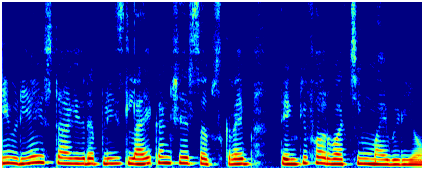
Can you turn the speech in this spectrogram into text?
ಈ ವಿಡಿಯೋ ಇಷ್ಟ ಆಗಿದ್ರೆ please like and share subscribe thank you for watching my video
